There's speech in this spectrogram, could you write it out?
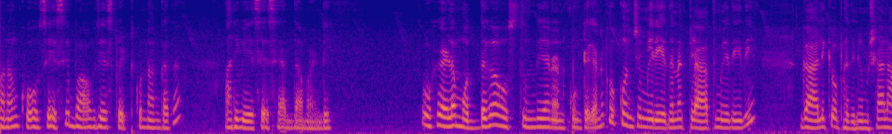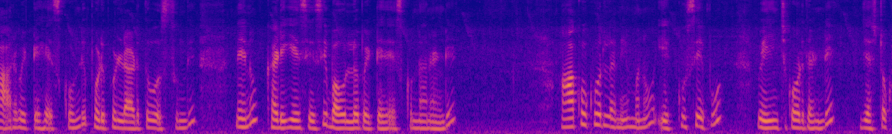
మనం కోసేసి బాగు చేసి పెట్టుకున్నాం కదా అది వేసేసేద్దామండి. ఒకవేళ ముద్దగా వస్తుంది అని అనుకుంటే కనుక కొంచెం మీరు ఏదైనా క్లాత్ మీద ఇది గాలికి ఒక పది నిమిషాలు ఆరబెట్టేసుకోండి పొడి పొడిలాడుతూ వస్తుంది. నేను కడిగేసేసి బౌల్లో పెట్టేసుకున్నానండి ఆకుకూరలని మనం ఎక్కువసేపు వేయించకూడదండి. జస్ట్ ఒక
